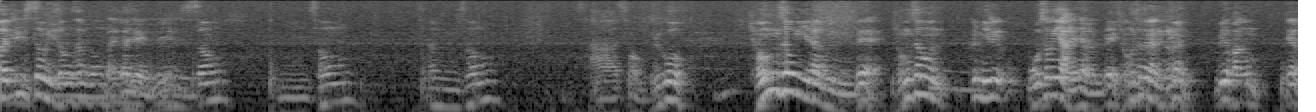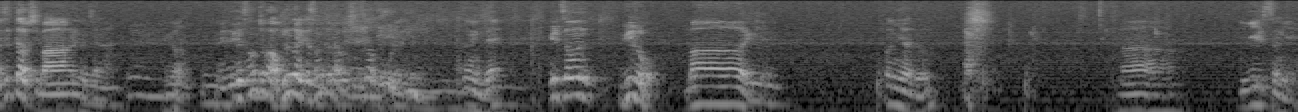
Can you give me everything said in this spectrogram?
성조가 일성, 이성, 삼성 네 가지가 있는데 일성, 이성, 삼성, 사성. 그리고 경성이라고 있는데 경성은 그럼 이게 오성이 아니냐 그런데 경성이라는 거는 우리가 방금 그냥 쓸데없이 말하는 거잖아. 이거. 이게 성조가 없는 거니까 성조라고 칠수 없고 가성인데 일성은 위로 막 이렇게. 성이하든 마. 이게 일성이에요.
